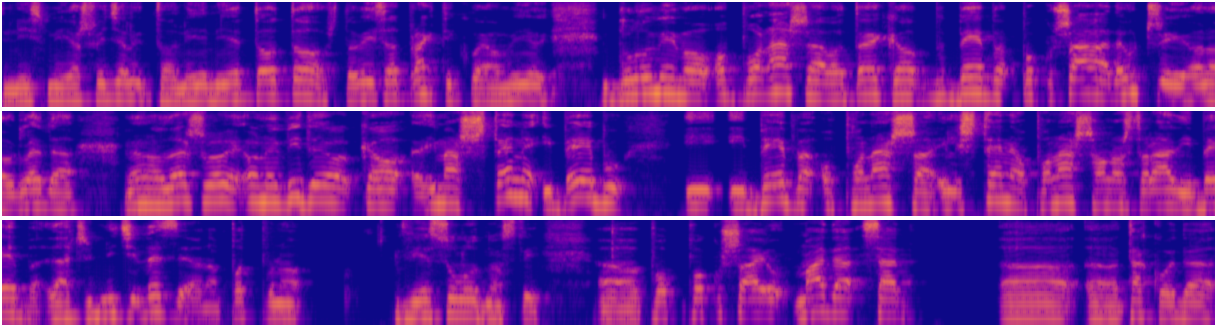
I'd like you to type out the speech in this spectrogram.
nismo još vidjeli to, nije, nije to to što vi sad praktikujemo, mi glumimo, oponašamo, to je kao beba pokušava da uči, ono, gleda, ono, znaš, one video kao imaš štene i bebu i, i beba oponaša ili štene oponaša ono što radi beba, znači niće veze, ono, potpuno dvije suludnosti. Uh, po, pokušaju, mada sad uh, uh, tako da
